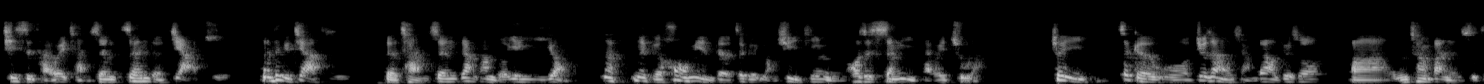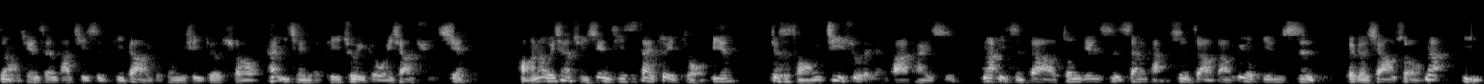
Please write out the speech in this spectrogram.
其实才会产生真的价值。那这个价值的产生，让他们都愿意用。那那个后面的这个永续经营或是生意才会出来，所以这个我就让我想到，就是说啊，我们创办人是郑老先生，他其实提到一个东西，就是说他以前有提出一个微笑曲线，好，那微笑曲线其实在最左边就是从技术的研发开始，那一直到中间是生产制造，到右边是这个销售。那以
